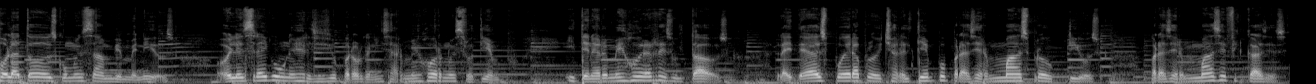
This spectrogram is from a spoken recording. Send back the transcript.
Hola a todos, ¿cómo están? Bienvenidos. Hoy les traigo un ejercicio para organizar mejor nuestro tiempo y tener mejores resultados. La idea es poder aprovechar el tiempo para ser más productivos, para ser más eficaces,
